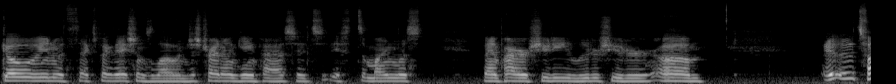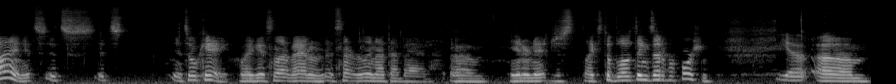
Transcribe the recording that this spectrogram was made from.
go in with expectations low and just try it on Game Pass, it's if it's a mindless vampire shooty looter shooter. Um, it, it's fine. It's it's it's it's okay. Like it's not bad. It's not really not that bad. Um, the internet just likes to blow things out of proportion. Yeah. Um,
